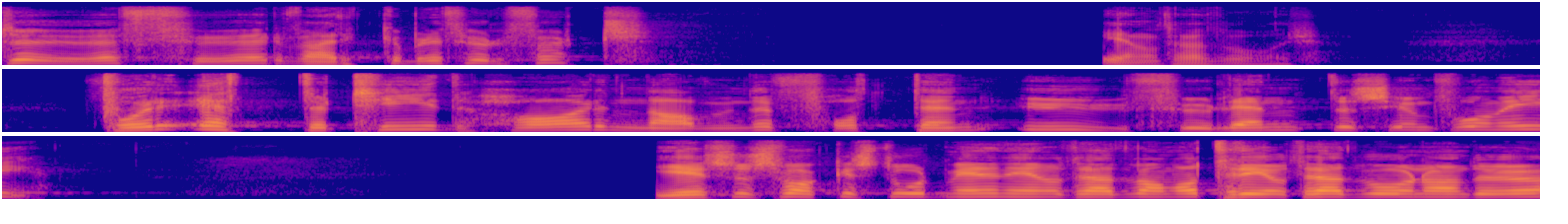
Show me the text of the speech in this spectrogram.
døde før verket ble fullført. 31 år. For ettertid har navnet fått Den ufullendte symfoni. Jesus var ikke stort mer enn 31. Han var 33 år når han døde.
